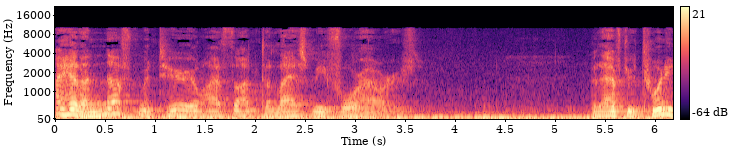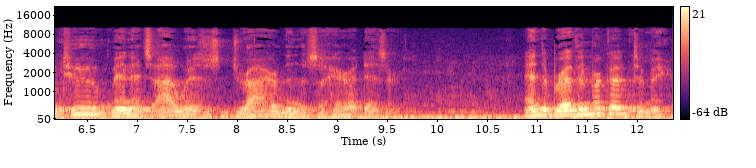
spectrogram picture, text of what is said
I had enough material, I thought, to last me four hours. But after 22 minutes, I was drier than the Sahara Desert. And the brethren were good to me.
